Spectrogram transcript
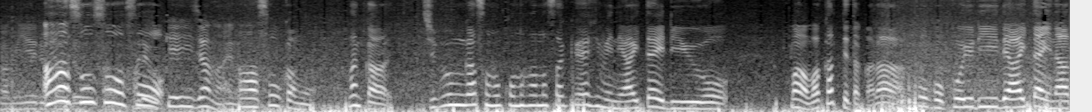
が見えるあーそうそうそう。あれ受け入れじゃないの？ああそうかも。なんか自分がそのこの花咲夜姫に会いたい理由をまあ分かってたからこうこうこういう理由で会いたいなっ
